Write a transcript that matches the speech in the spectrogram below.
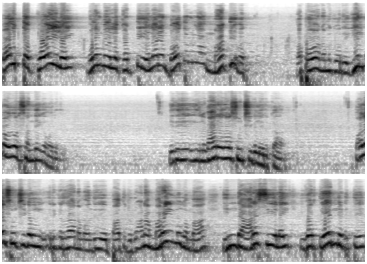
பௌத்த கோயிலை முதல் முதல்ல கட்டி எல்லாரையும் பௌத்தர்களாக மாற்றியவர். அப்போ நமக்கு ஒரு இயல்பாகவே ஒரு சந்தேகம் வருது. இது இதில் வேற ஏதாவது சூழ்ச்சிகள் இருக்கா? பல சூழ்ச்சிகள் இருக்கிறதா நம்ம வந்து பார்த்துட்டு இருக்கோம். ஆனால் மறைமுகமாக இந்த அரசியலை இவர் தேர்ந்தெடுத்து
